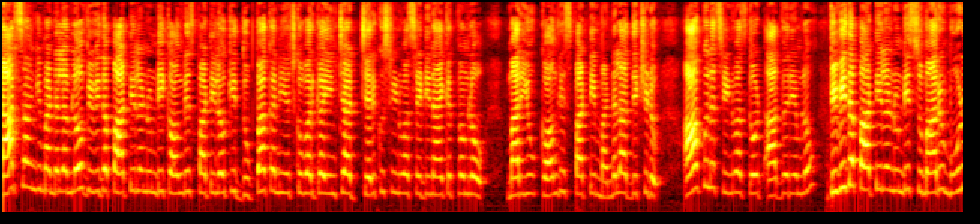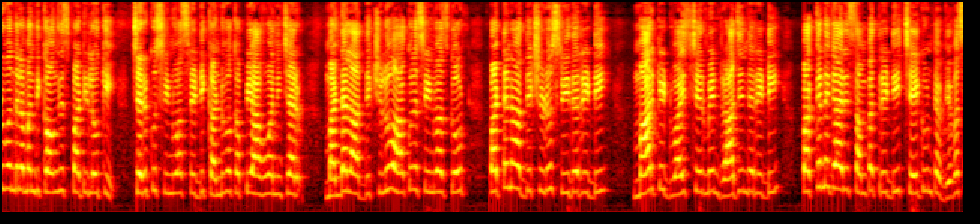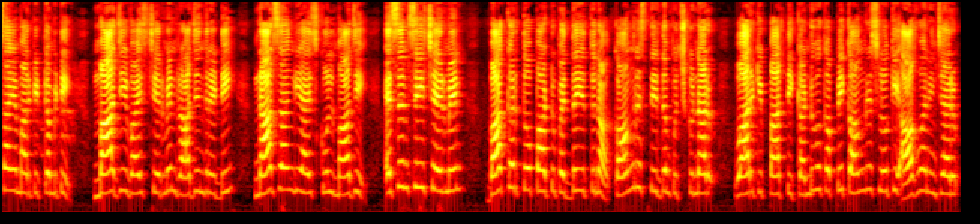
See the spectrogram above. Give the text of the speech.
నార్సాంగి మండలంలో వివిధ పార్టీల నుండి కాంగ్రెస్ పార్టీలోకి దుబ్బాక నియోజకవర్గ ఇన్ఛార్జ్ చెరుకు శ్రీనివాస్ రెడ్డి నాయకత్వంలో మరియు కాంగ్రెస్ పార్టీ మండల అధ్యక్షుడు ఆకుల శ్రీనివాస్ గౌడ్ ఆధ్వర్యంలో వివిధ పార్టీల నుండి సుమారు మూడు వందల మంది కాంగ్రెస్ పార్టీలోకి చెరుకు శ్రీనివాస్ రెడ్డి కండువ కప్పి ఆహ్వానించారు. మండల అధ్యక్షులు ఆకుల శ్రీనివాస్ గౌడ్ పట్టణ అధ్యక్షుడు Sridhar Reddy market vice chairman Rajender Reddy Pakkanagari Sampath Reddy Chegunta వ్యవసాయ మార్కెట్ కమిటీ మాజీ vice chairman Rajender Reddy Narsangi high school మాజీ ఎస్ఎంసీ చైర్మన్ బాకర్తో పాటు పెద్ద ఎత్తున కాంగ్రెస్ తీర్థం పుచ్చుకున్నారు. వారికి పార్టీ కండువ కప్పి కాంగ్రెస్లోకి ఆహ్వానించారు.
